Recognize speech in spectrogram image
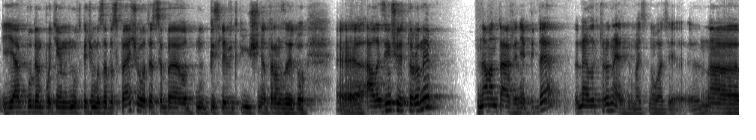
І як будемо потім, ну скажімо, забезпечувати себе от, ну, після відключення транзиту. Е, але з іншої сторони, навантаження піде на електроенергію, мається на увазі, е, на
